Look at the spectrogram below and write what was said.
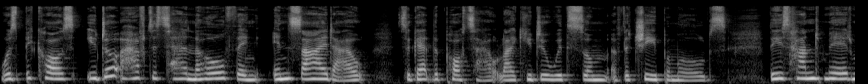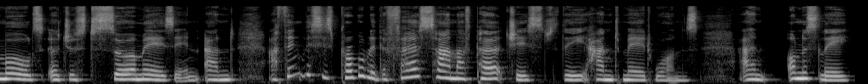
was because you don't have to turn the whole thing inside out to get the pot out like you do with some of the cheaper moulds. These handmade moulds are just so amazing and I think this is probably the first time I've purchased the handmade ones and honestly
